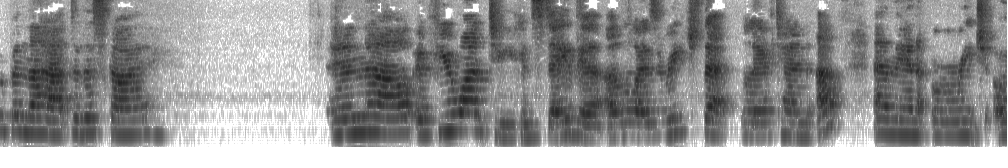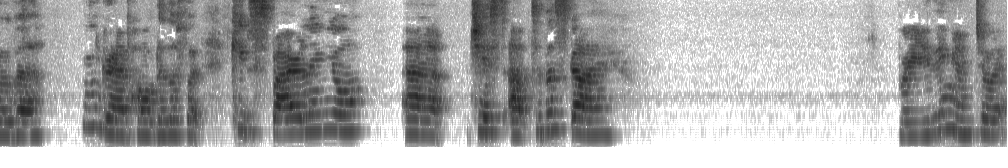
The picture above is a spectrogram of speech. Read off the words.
Open the heart to the sky. Inhale, if you want to, you can stay there. Otherwise, reach that left hand up and then reach over and grab hold of the foot. Keep spiraling your uh, chest up to the sky. Breathing into it.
